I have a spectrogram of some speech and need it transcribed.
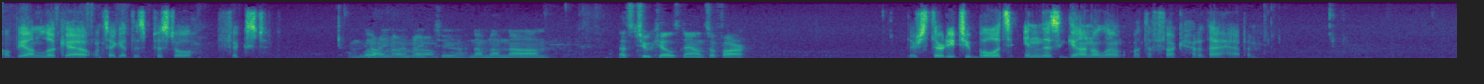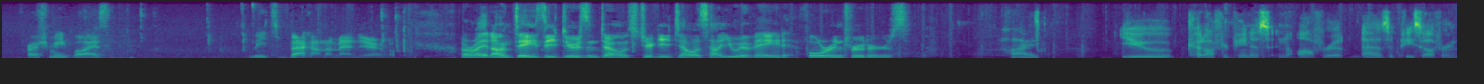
I'll be on lookout once I get this pistol fixed. I'm loading nom, my nom. mag too. Num num num. That's two kills down so far. There's 32 bullets in this gun alone. What the fuck? How did that happen? Fresh meat, boys. Meat's back on the menu. All right, on DayZ Do's and Don'ts, Jiggy, tell us how you evade four intruders. Hide. You cut off your penis and offer it as a peace offering.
